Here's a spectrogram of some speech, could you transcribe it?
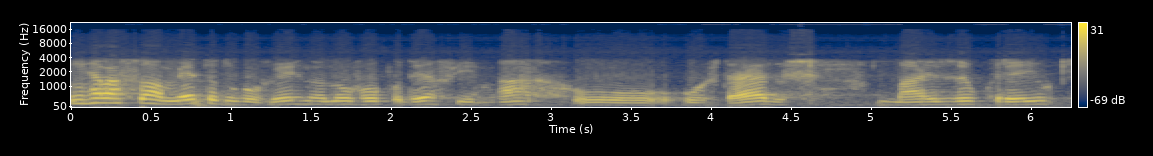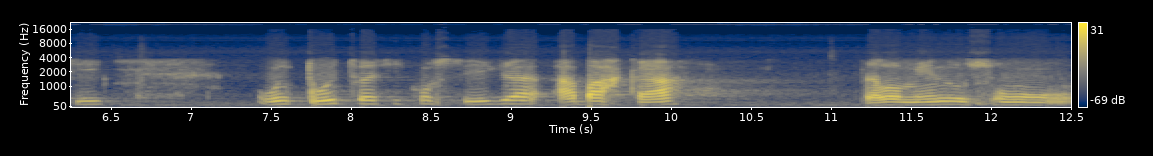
Em relação à meta do governo, eu não vou poder afirmar o, os dados, mas eu creio que o intuito é que consiga abarcar pelo menos um,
